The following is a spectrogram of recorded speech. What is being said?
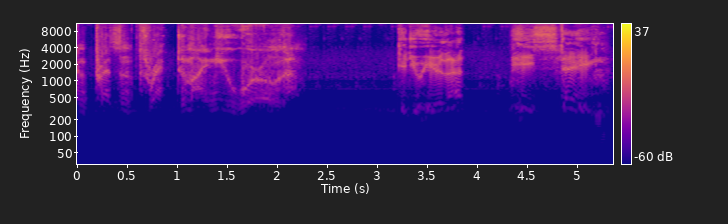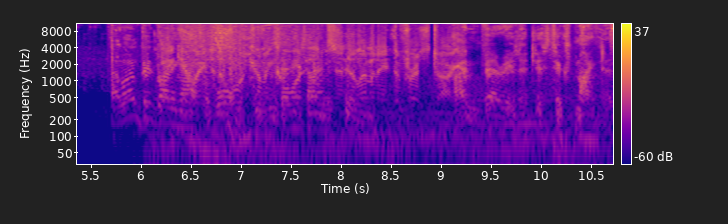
and present threat to my new world. Did you hear that? He's staying. I won't be running out of war Incoming machines coordinates and eliminate the first target. I'm very logistics minded.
